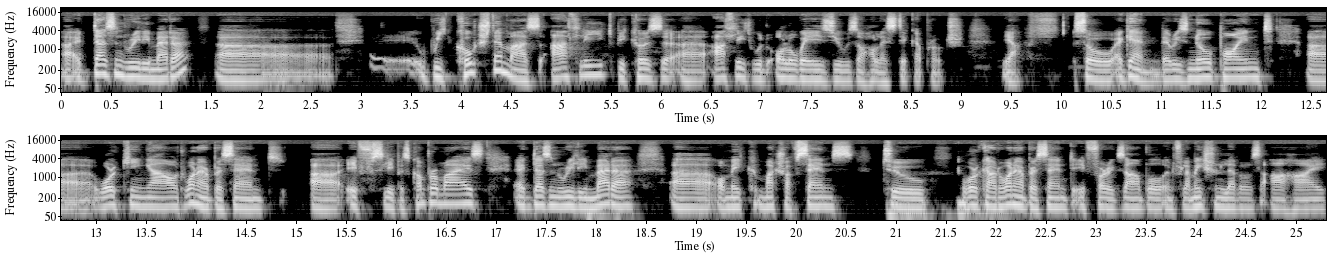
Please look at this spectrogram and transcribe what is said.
uh, it doesn't really matter. Uh, we coach them as athlete because uh, athlete would always use a holistic approach. Yeah. So again, there is no point uh, working out 100% uh, if sleep is compromised, it doesn't really matter uh, or make much of sense to work out 100% if, for example, inflammation levels are high,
